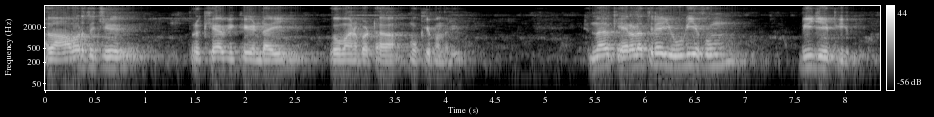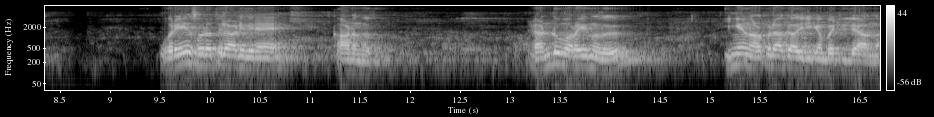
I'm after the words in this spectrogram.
അത് ആവർത്തിച്ച് പ്രഖ്യാപിക്കുകയുണ്ടായി ബഹുമാനപ്പെട്ട മുഖ്യമന്ത്രി. എന്നാൽ കേരളത്തിലെ യു ഡി എഫും ബി ജെ പിയും ഒരേ സ്വരത്തിലാണ് ഇതിനെ കാണുന്നത്. രണ്ടും പറയുന്നത് ഇങ്ങനെ നടപ്പിലാക്കാതിരിക്കാൻ പറ്റില്ല എന്ന്.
